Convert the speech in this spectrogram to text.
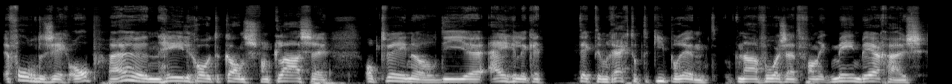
volgden zich op. Hè. Een hele grote kans van Klaassen op 2-0. Die eh, eigenlijk het tikte hem recht op de keeper in. Na een voorzet van, ik meen Berghuis.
